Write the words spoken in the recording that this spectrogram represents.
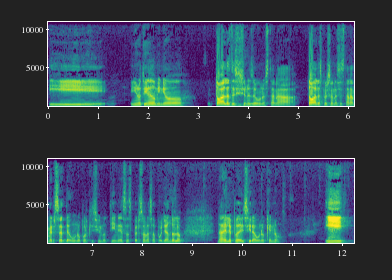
y, y uno tiene dominio, todas las decisiones de uno están a, todas las personas están a merced de uno, porque si uno tiene esas personas apoyándolo, nadie le puede decir a uno que no. Y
